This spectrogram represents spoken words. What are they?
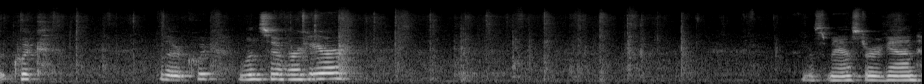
A quick, another quick once over here. And this master again.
